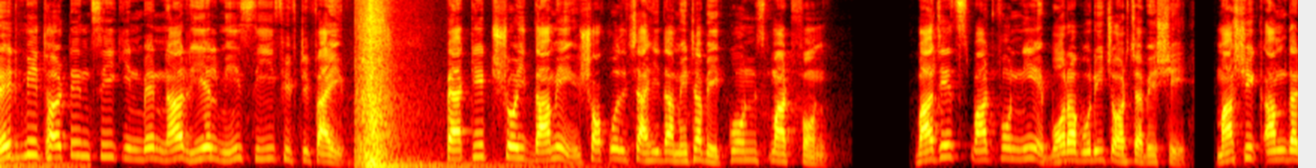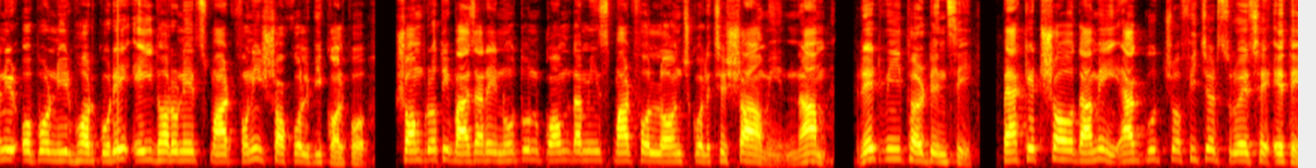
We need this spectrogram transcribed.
রেডমি থার্টিন সি কিনবেন না Realme C fifty five packet সই দামে সকল চাহিদা মেটাবে কোন স্মার্টফোন? বাজেট স্মার্টফোন নিয়ে বরাবরই চর্চা বেশি। মাসিক আমদানির ওপর নির্ভর করে এই ধরনের স্মার্টফোনই সকল বিকল্প। সম্প্রতি বাজারে নতুন কম দামি স্মার্টফোন লঞ্চ করেছে শাওমি নাম রেডমি থার্টিন সি প্যাকেট সহ দামেই একগুচ্ছ ফিচার্স রয়েছে এতে।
